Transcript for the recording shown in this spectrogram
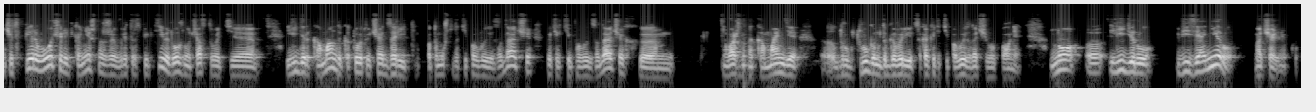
Значит, в первую очередь, конечно же, в ретроспективе должен участвовать э, лидер команды, который отвечает за ритм, потому что это типовые задачи, в этих типовых задачах эм, важно команде э, друг с другом договориться, как эти типовые задачи выполнять. Но э, лидеру, визионеру, начальнику,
